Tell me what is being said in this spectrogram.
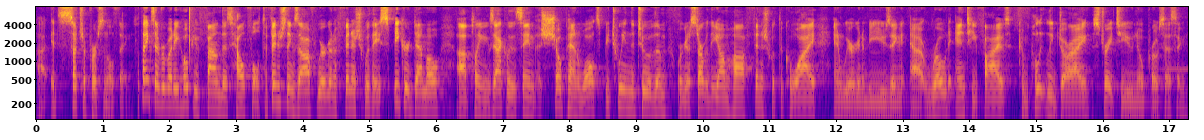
Uh, it's such a personal thing. So thanks everybody, hope you found this helpful. To finish things off, we're gonna finish with a speaker demo, uh, playing exactly the same Chopin waltz between the two of them. We're gonna start with the Yamaha, finish with the Kawai, and we're gonna be using uh, Rode NT5s, completely dry, straight to you, no processing.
